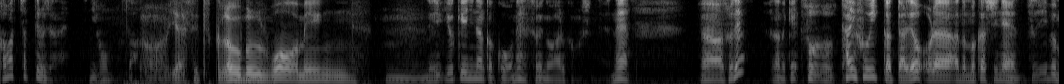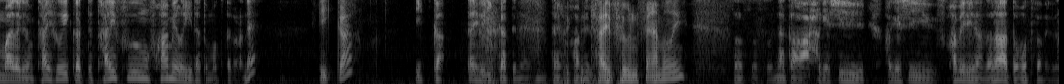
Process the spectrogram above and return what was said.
変わっちゃってるじゃない？日本もさ。Oh yes, it's global warming. うん。で、余計になんかこうね、そういうのはあるかもしれないよね。あーそれで？なんだっけ？そうそう、台風一過ってあれだよ。俺、あの、昔ね、ずいぶん前だけど、台風一過って台風ファミリーだと思ってたからね。Ika? 一過。台風一過ってね、うん台 It's 風ファミリー？そうそうそう。なんか、あ激しい、激しいファミリーなんだなと思ってたんだけど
